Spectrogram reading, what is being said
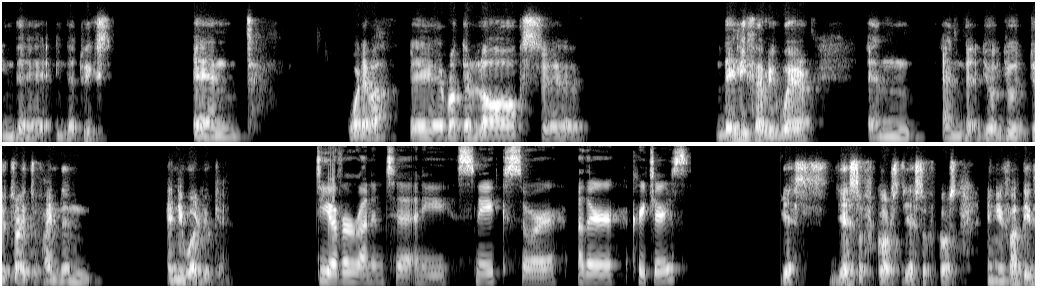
in the in the twigs. And whatever, uh, rotten logs, uh, they live everywhere and and you, you you try to find them anywhere you can. Do you ever run into any snakes or other creatures? Yes, yes, of course, yes, of course. And in fact, it,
